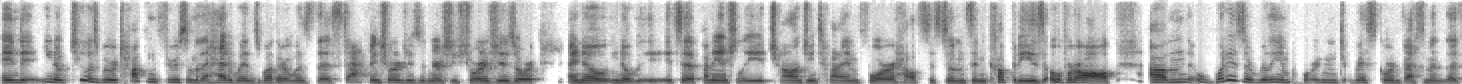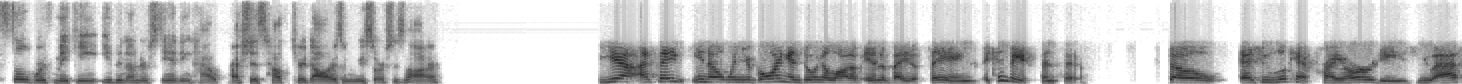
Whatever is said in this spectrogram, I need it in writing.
and, you know, too, as we were talking through some of the headwinds, whether it was the staffing shortages and nursing shortages, or I know, you know, it's a financially challenging time for health systems and companies overall. Um, what is a really important risk or investment that's still worth making, even understanding how precious healthcare dollars and resources are? Yeah, I think, you know, when you're going and doing a lot of innovative things, it can be expensive. So as you look at priorities, you ask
